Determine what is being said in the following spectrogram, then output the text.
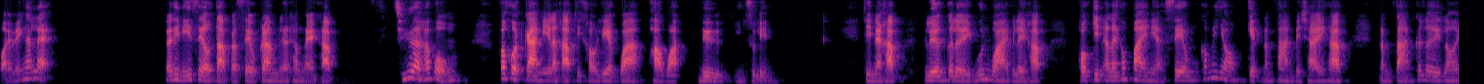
ปล่อยไว้งั้นแหละ แล้วทีนี้เซลล์ตับกับเซลล์กล้ามเนื้อทำไงครับ เชื่อครับผม ปรากฏการณ์นี้แหละครับที่เขาเรียกว่าภาวะดื้ออินซูลินทีนนะครับ เรื่องก็เลยวุ่นวายไปเลยครับ พอกินอะไรเข้าไปเนี่ยเซลล์ก็ไม่ยอมเก็บน้ำตาลไปใช้ครับ น้ำตาลก็เลยลอย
